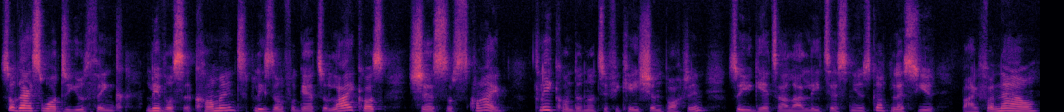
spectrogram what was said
So guys, what do you think? Leave us a comment. Please don't forget to like us, share, subscribe. Click on the notification button so you get all our latest news. God bless you. Bye for now.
